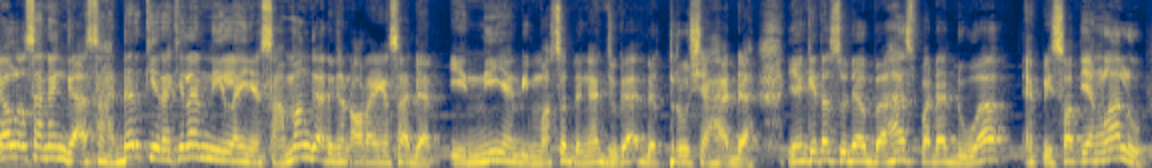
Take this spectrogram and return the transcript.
Kalau sana nggak sadar, kira-kira nilainya sama nggak dengan orang yang sadar? Ini yang dimaksud dengan juga the true syahadah. Yang kita sudah bahas pada dua episode yang lalu,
